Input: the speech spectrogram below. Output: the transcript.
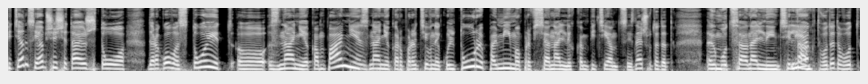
компетенции, я вообще считаю, что дорогого стоит э, знание компании, знание корпоративной культуры, помимо профессиональных компетенций. Знаешь, вот этот эмоциональный интеллект, вот это вот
